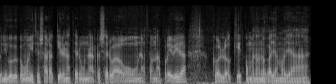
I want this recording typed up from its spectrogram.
lo único que, como dices, ahora quieren hacer una reserva o una zona prohibida, con lo que, como no nos vayamos ya,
